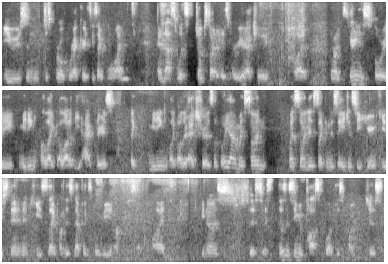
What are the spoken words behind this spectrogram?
views and just broke records. He's like, what? And that's what jump started his career actually. But you know, hearing his story, meeting uh, like a lot of the actors, like meeting like other extras, like, oh yeah, my son, my son is like in this agency here in Houston, and he's like on this Netflix movie, and I'm just like, what? You know, it's just it doesn't seem impossible at this point. Just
